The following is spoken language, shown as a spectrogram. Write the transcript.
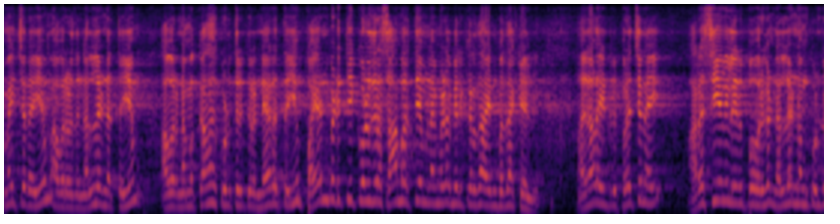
அமைச்சரையும் அவரது நல்லெண்ணத்தையும் அவர் நமக்காக கொடுத்திருக்கிற நேரத்தையும் பயன்படுத்தி கொள்கிற சாமர்த்தியம் நம்மிடம் இருக்கிறதா என்பதுதான் கேள்வி. அதனால் இன்று பிரச்சனை அரசியலில் இருப்பவர்கள் நல்லெண்ணம் கொண்டு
